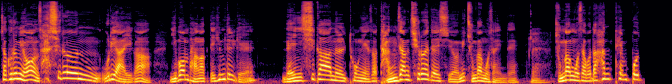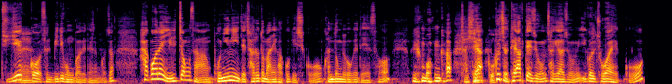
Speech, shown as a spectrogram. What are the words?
자, 그러면 사실은 우리 아이가 이번 방학 때 힘들게 낸 시간을 통해서 당장 치러야 될 시험이 중간고사인데 네. 중간고사보다 한 템포 뒤에 네. 것을 미리 공부하게 되는 거죠. 학원의 일정상 본인이 이제 자료도 많이 갖고 계시고 관동별곡에 대해서 그리고 뭔가 자신 대학, 있고. 그렇죠. 대학 때 좀 자기가 좀 이걸 좋아했고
